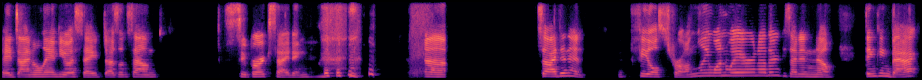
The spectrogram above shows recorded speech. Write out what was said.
okay, Dino Land USA doesn't sound super exciting. um, so I didn't feel strongly one way or another because I didn't know. Thinking back,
